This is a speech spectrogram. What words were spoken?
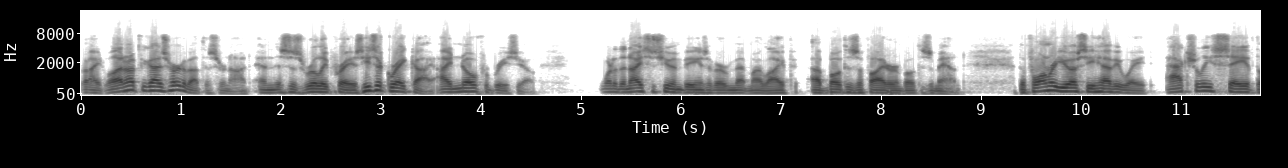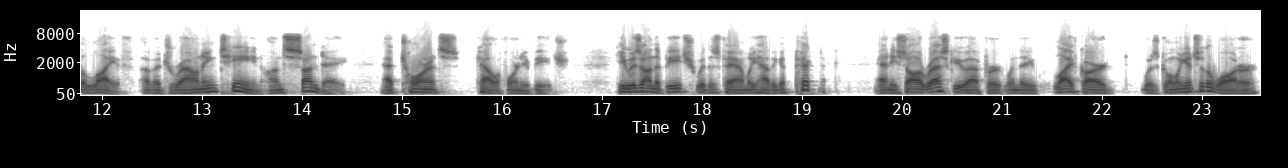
Right. Well, I don't know if you guys heard about this or not, and this is really praised. He's a great guy. I know Fabricio, one of the nicest human beings I've ever met in my life, uh, both as a fighter and both as a man. The former UFC heavyweight actually saved the life of a drowning teen on Sunday at Torrance, California beach. He was on the beach with his family having a picnic, and he saw a rescue effort when the lifeguard was going into the water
